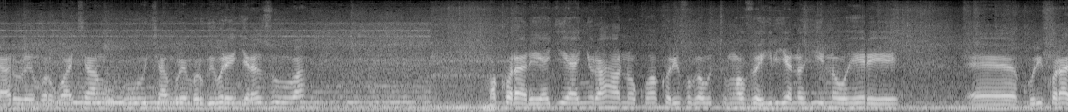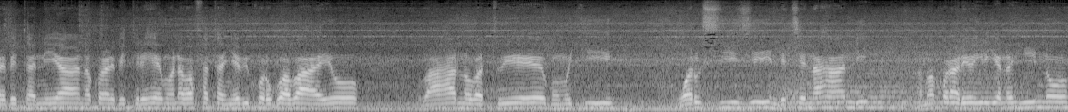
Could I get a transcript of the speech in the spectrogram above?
ari ururembo rwa cyangugu cyangwa ururembo rw'iburengerazuba. Amakorari yagiye anyura hano kuhakora ivugabutumwa avuye hirya no hino uhereye eh, kuri korali betaniya na korali betelehemu n'abafatanyabikorwa bayo ba hano batuye mu mujyi wa rusizi ndetse n'ahandi. Amakorali yo hirya no hino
